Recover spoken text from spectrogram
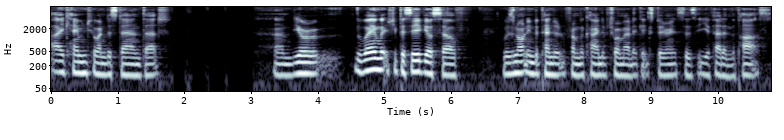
I came to understand that um, your the way in which you perceive yourself was not independent from the kind of traumatic experiences that you've had in the past,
